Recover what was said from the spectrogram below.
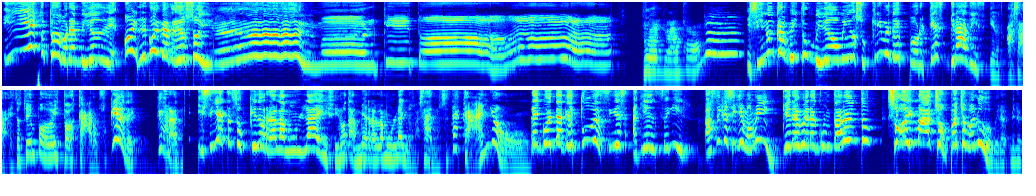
Y esto es todo por el video de hoy. Recuerda que yo soy el Marquito. Y si nunca has visto un video mío, suscríbete porque es gratis. Y, o sea, estos tiempos hoy todo es caro. Suscríbete, que es gratis. Y si ya estás suscrito, regálame un like. Si no, también regálame un like. O sea, no se te caño. Ten cuenta que tú decides a quién seguir. Así que sígueme a mí. ¿Quieres ver algún talento? Soy macho, pecho peludo. Mira, mira,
